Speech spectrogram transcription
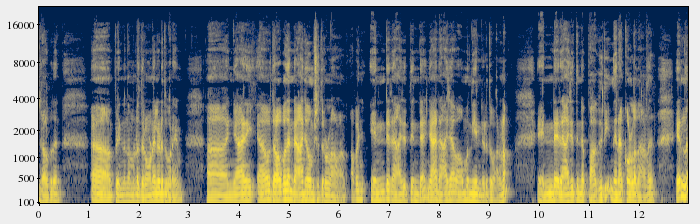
ദ്രൗപദൻ പിന്നെ നമ്മുടെ ദ്രോണയിലെടുത്ത് പറയും ഞാൻ ദ്രൗപദൻ രാജവംശത്തിലുള്ള ആളാണ്. അപ്പം എന്റെ രാജ്യത്തിന്റെ ഞാൻ രാജാവാകുമ്പോൾ നീ എന്റെ അടുത്ത് വരണം. എന്റെ രാജ്യത്തിന്റെ പകുതി നിനക്കുള്ളതാണ് എന്ന്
